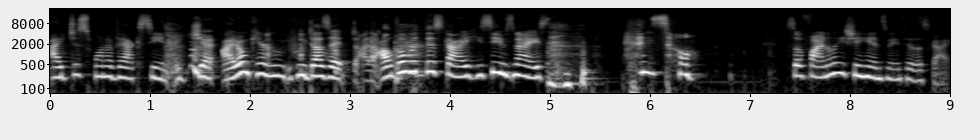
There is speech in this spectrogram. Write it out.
I just want a vaccine. I, je- I don't care who, who does it. I'll go with this guy. He seems nice. and so, so finally, she hands me to this guy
